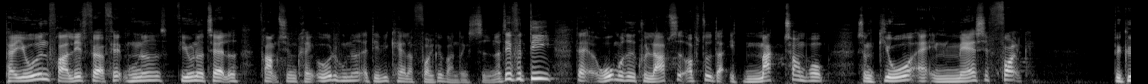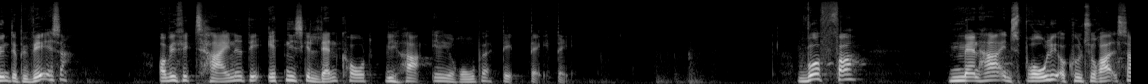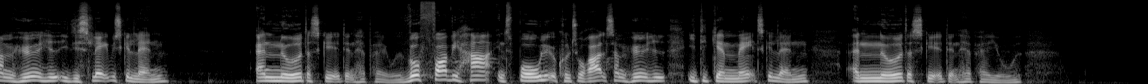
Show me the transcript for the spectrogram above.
Perioden fra lidt før 500, 400-tallet frem til omkring 800 er det, vi kalder folkevandringstiden. Og det er fordi, da Romeriet kollapsede, opstod der et magttomrum, som gjorde, at en masse folk begyndte at bevæge sig, og vi fik tegnet det etniske landkort, vi har i Europa den dag i dag. Hvorfor man har en sproglig og kulturel sammenhørighed i de slaviske lande, er noget, der sker i den her periode. Hvorfor vi har en sproglig og kulturel samhørighed i de germanske lande, er noget, der sker i den her periode.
